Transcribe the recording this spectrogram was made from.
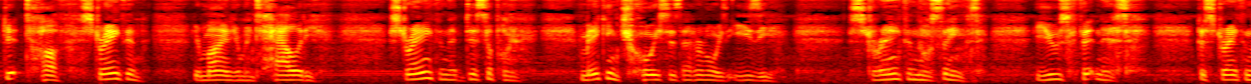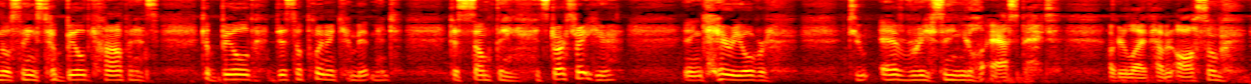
Get tough. Strengthen your mind, your mentality. Strengthen that discipline. Making choices that aren't always easy. Strengthen those things. Use fitness to strengthen those things, to build confidence, to build discipline and commitment to something. It starts right here and carry over to every single aspect of your life. Have an awesome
